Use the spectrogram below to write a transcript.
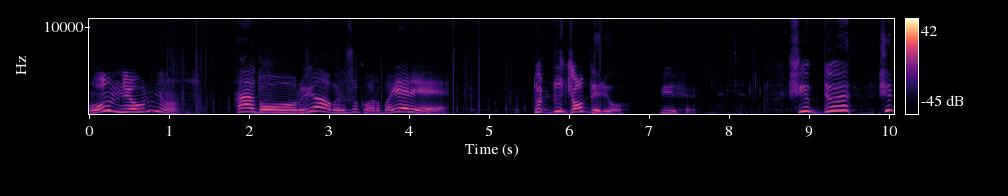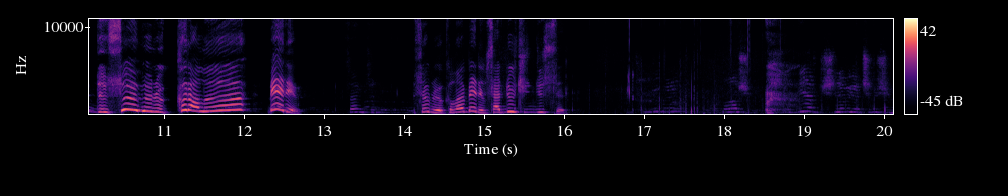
Oğlum niye vurmuyor? Ha doğru ya. Burası koruma yeri. 400 can veriyor. Bir. Şimdi şimdi sömürü kralı benim. Sömürü kralı benim. Sen de üçüncüsün. Kişileri geçmişim.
